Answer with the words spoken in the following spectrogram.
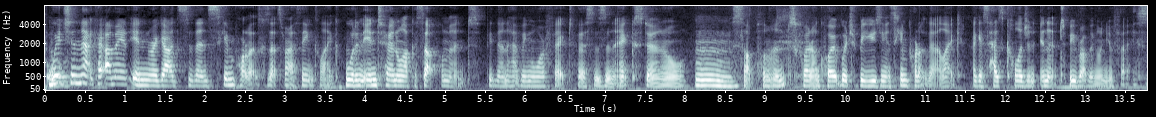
Which in that case, I mean, in regards to then skin products, because that's where I think like would an internal like a supplement be then having more effect versus an external mm. supplement, quote unquote, which would be using a skin product that like I guess has collagen in it to be rubbing on your face.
